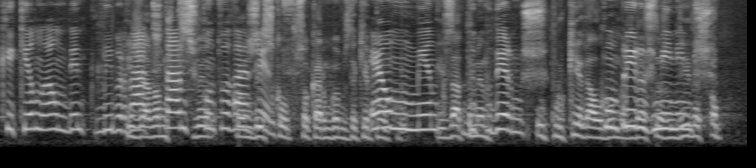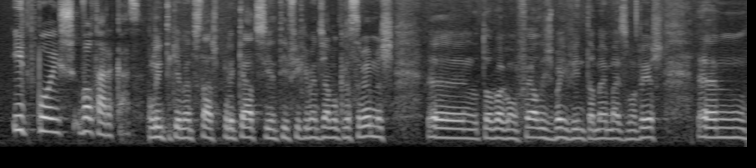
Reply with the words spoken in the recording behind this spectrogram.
que aquele não é um momento de liberdade de estarmos com toda a gente. Disse com o professor Carmo Gomes daqui a é pouco. um momento de podermos o porquê de cumprir os mínimos. Medidas e depois voltar a casa. Politicamente está explicado, cientificamente já vou querer saber, mas uh, Dr. Bagão Félix, bem-vindo também mais uma vez. Um,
